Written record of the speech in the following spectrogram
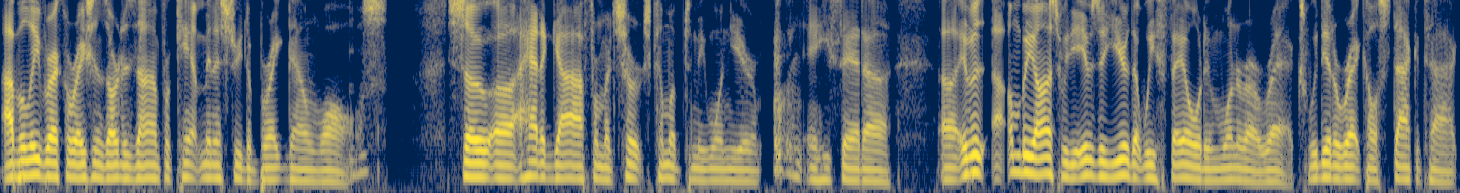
I believe recreations are designed for camp ministry to break down walls. So uh, I had a guy from a church come up to me one year, and he said, uh, uh, "It was. I'm gonna be honest with you. It was a year that we failed in one of our recs. We did a rec called Stack Attack,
